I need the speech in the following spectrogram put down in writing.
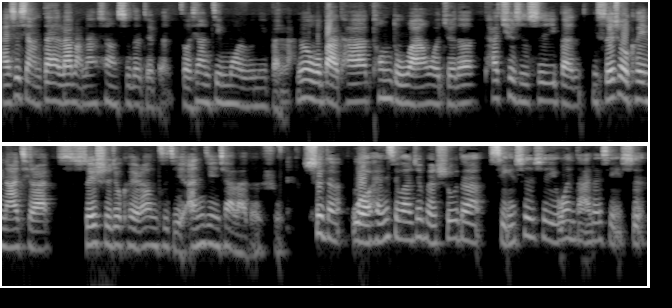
还是想带拉玛那上师的这本《走向静默如你本来》，因为我把它通读完，我觉得它确实是一本你随手可以拿起来，随时就可以让自己安静下来的书。是的，我很喜欢这本书的形式，是以问答的形式。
